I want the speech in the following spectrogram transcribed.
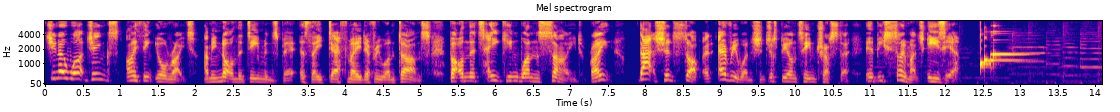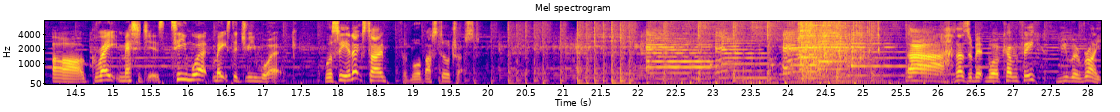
do you know what, Jinx? I think you're right. I mean, not on the demons bit, as they deaf made everyone dance, but on the taking one side, right? That should stop, and everyone should just be on Team Truster. It'd be so much easier. Ah, great messages. Teamwork makes the dream work. We'll see you next time for more Bust or Trust. Ah, that's a bit more comfy. You were right.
